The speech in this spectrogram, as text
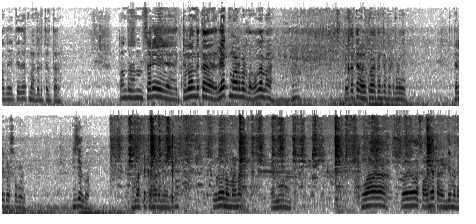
ಅದು ಐತೆ ಇದೈತೆ ಮಾತಾಡ್ತಿರ್ತಾರೆ ಒಂದು ಸರಿ ಕೆಲವೊಂದಕ್ಕೆ ರೇಕ್ ಮಾಡಬಾರ್ದು ಹೌದಲ್ವಾ ಹ್ಞೂ ಬೇಕಾದ್ರೆ ಹೊಯ್ಕೊಳಕಂತ ಬಿಟ್ಟು ಬಿಡ್ಬೇಕು ತಲೆ ಕೆಡಿಸ್ಕೋಬಾರ್ದು. ನಿಜ ಅಲ್ವಾ ನಮಸ್ತೆ ಕನ್ನಡ ಜನತೆಗೆ. ಇವರು ನಮ್ಮ ಅಣ್ಣ ಅಲ್ಲೂನ ಅಂತ. ವಾ ಸ್ವಾಮಿ ಹತ್ರ ಅಂಡಿ ಮಗ.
